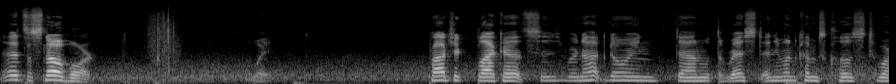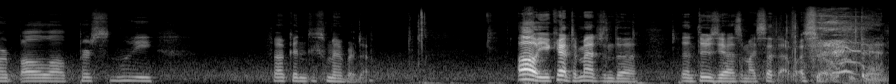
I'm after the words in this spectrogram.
It's a snowboard. Oh, wait. Project Blackout says we're not going down with the rest. Anyone comes close to our ball, I'll personally fucking dismember them. Oh, you can't imagine the, the enthusiasm I said that was. Again.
